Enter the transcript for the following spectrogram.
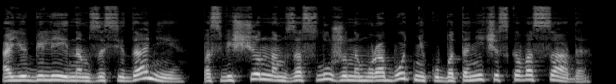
о юбилейном заседании, посвященном заслуженному работнику ботанического сада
